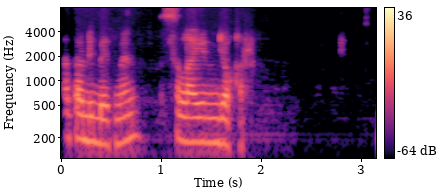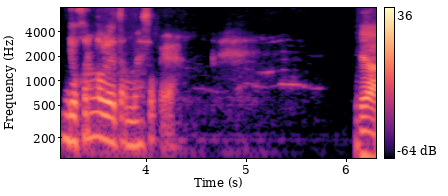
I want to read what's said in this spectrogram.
atau di Batman selain Joker? Joker nggak boleh termasuk ya? Ya,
